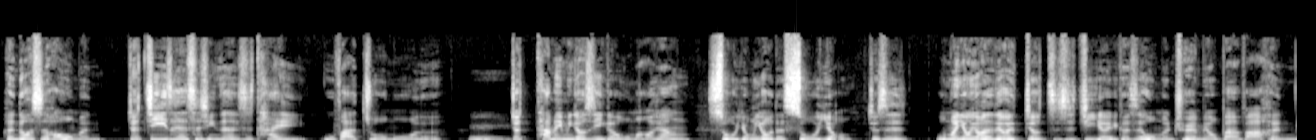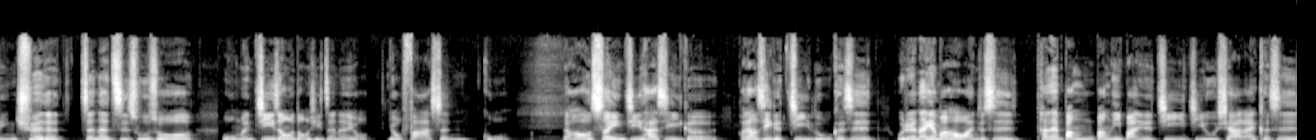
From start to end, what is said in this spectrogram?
很多时候，我们就记忆这件事情真的是太无法捉摸了。嗯，就它明明就是一个我们好像所拥有的所有，就是我们拥有的就就只是记忆而已。可是我们却没有办法很明确的真的指出说，我们记忆中的东西真的有有发生过。然后摄影机它是一个好像是一个记录，可是。我觉得那也蛮好玩，就是他在帮帮你把你的记忆记录下来，可是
